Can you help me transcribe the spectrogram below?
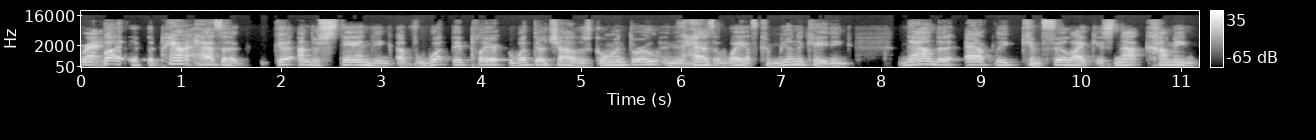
Right. But if the parent has a good understanding of what their player, what their child is going through, and it has a way of communicating, now the athlete can feel like it's not coming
